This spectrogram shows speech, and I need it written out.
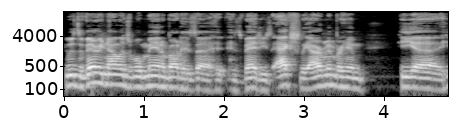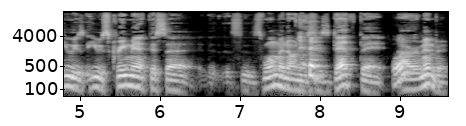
he was a very knowledgeable man about his uh his- his veggies. Actually, I remember him. He uh he was he was screaming at this uh this, this woman on his, his deathbed. What? I remember.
